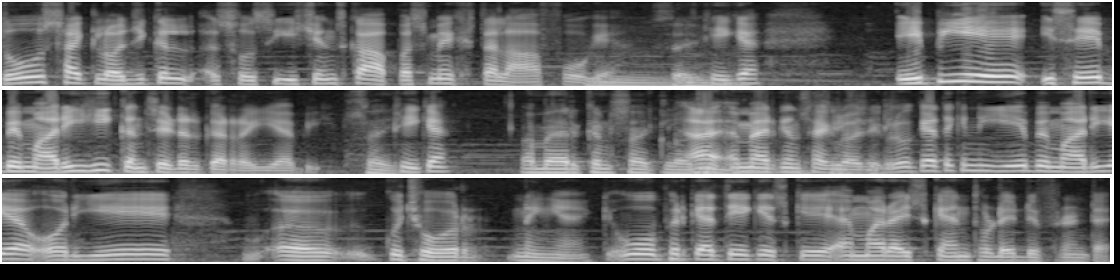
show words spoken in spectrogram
दो साइकोलॉजिकल एसोसिएशंस का आपस में इख्तलाफ हो हम्म, गया ठीक है? एपीए इसे बीमारी ही कंसिडर कर रही है अभी ठीक है? अमेरिकन साइकोलॉजी अमेरिकन साइकोलॉजिकल वो कहते हैं कि नहीं ये बीमारी है और ये कुछ और नहीं है। वो फिर कहती है कि इसके एमआरआई स्कैन थोड़े डिफरेंट है।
